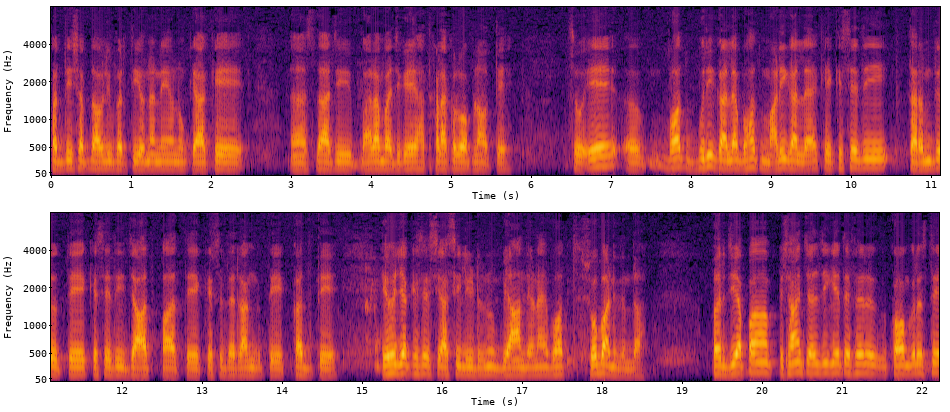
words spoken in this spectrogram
ਪੱਦੀ ਸ਼ਬਦਾਵਲੀ ਵਰਤੀ ਉਹਨਾਂ ਨੇ ਉਹਨੂੰ ਕਿਹਾ ਕਿ ਸਰਦਾਰ ਜੀ 12 ਵਜ ਗਏ ਹੱਥ ਖੜਾ ਕਰੋ ਆਪਣਾ ਉੱਤੇ। ਸੋ ਇਹ ਬਹੁਤ ਬੁਰੀ ਗੱਲ ਹੈ, ਬਹੁਤ ਮਾੜੀ ਗੱਲ ਹੈ ਕਿ ਕਿਸੇ ਦੀ ਧਰਮ ਦੇ ਉੱਤੇ, ਕਿਸੇ ਦੀ ਜਾਤ ਪਾਤ ਤੇ, ਕਿਸੇ ਦੇ ਰੰਗ ਤੇ, ਕੱਦ ਤੇ ਇਹੋ ਜਿਹਾ ਕਿਸੇ ਸਿਆਸੀ ਲੀਡਰ ਨੂੰ ਬਿਆਨ ਦੇਣਾ ਹੈ ਬਹੁਤ ਸ਼ੋਭਾ ਨਹੀਂ ਦਿੰਦਾ। ਪਰ ਜੇ ਆਪਾਂ ਪਿਛਾਂ ਚੱਲ ਜਾਈਏ ਤੇ ਫਿਰ ਕਾਂਗਰਸ ਤੇ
